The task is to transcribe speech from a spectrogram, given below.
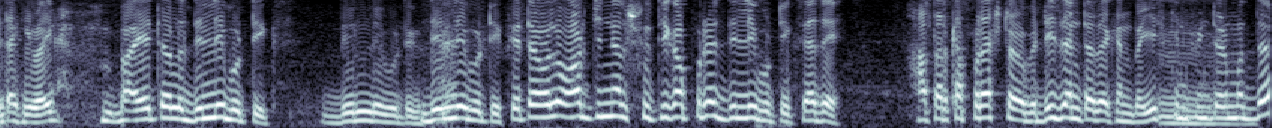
এটা কি ভাই? ভাই এটা হলো Delhi boutiques Delhi boutique Delhi boutiques এটা হলো অরিজিনাল সুতি কাপড়ের দিল্লি বুটিক্স যে। হাতার কাপড় এক্সট্রা হবে ডিজাইনটা দেখেন ভাই স্ক্রিন প্রিন্টের মধ্যে।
